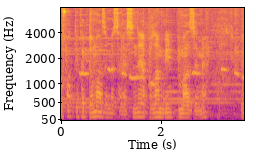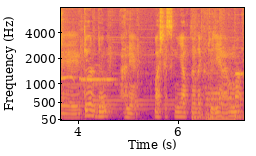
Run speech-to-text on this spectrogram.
ufak tefek de malzeme sayesinde yapılan bir malzeme. Ee, gördüm hani başkasının yaptığına da kötü diyemem ama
